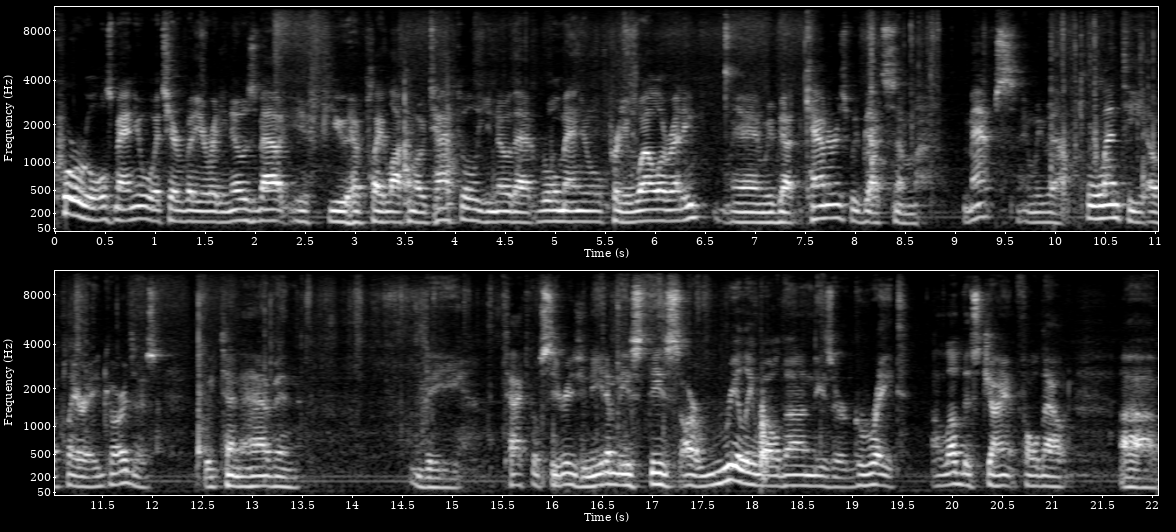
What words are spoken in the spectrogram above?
core rules manual, which everybody already knows about. If you have played Load Tactical, you know that rule manual pretty well already. And we've got counters, we've got some maps, and we've got plenty of player aid cards, as we tend to have in the tactical series. You need them. These these are really well done. These are great. I love this giant fold out uh,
